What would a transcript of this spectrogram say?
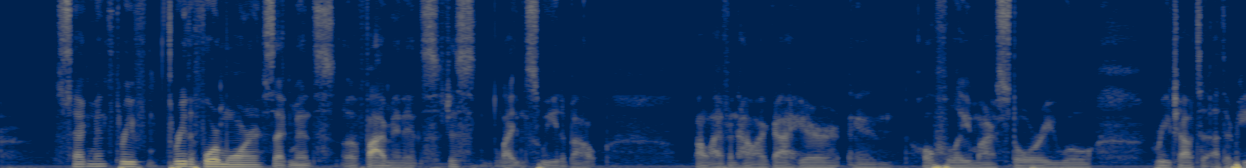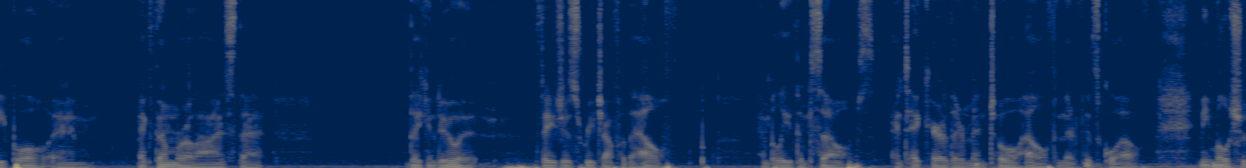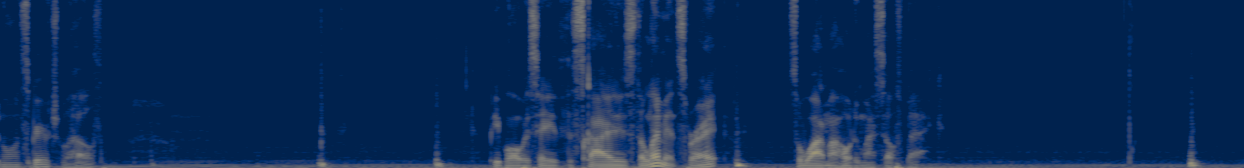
segments, three three to four more segments of five minutes, just light and sweet about my life and how I got here and hopefully my story will reach out to other people and make them realize that they can do it. They just reach out for the help and believe themselves and take care of their mental health and their physical health and emotional and spiritual health. People always say the sky is the limits, right? So why am I holding myself back?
